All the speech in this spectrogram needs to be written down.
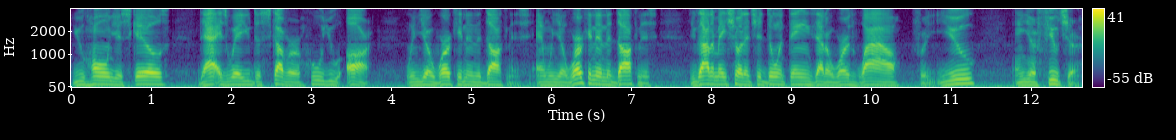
you hone your skills. That is where you discover who you are when you're working in the darkness. And when you're working in the darkness, you got to make sure that you're doing things that are worthwhile for you and your future.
